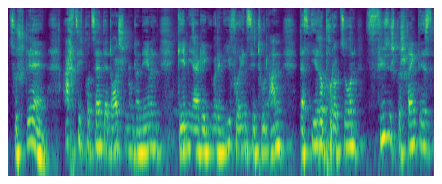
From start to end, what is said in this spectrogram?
zu stillen. 80 Prozent der deutschen Unternehmen geben ja gegenüber dem IFO-Institut an, dass ihre Produktion physisch beschränkt ist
